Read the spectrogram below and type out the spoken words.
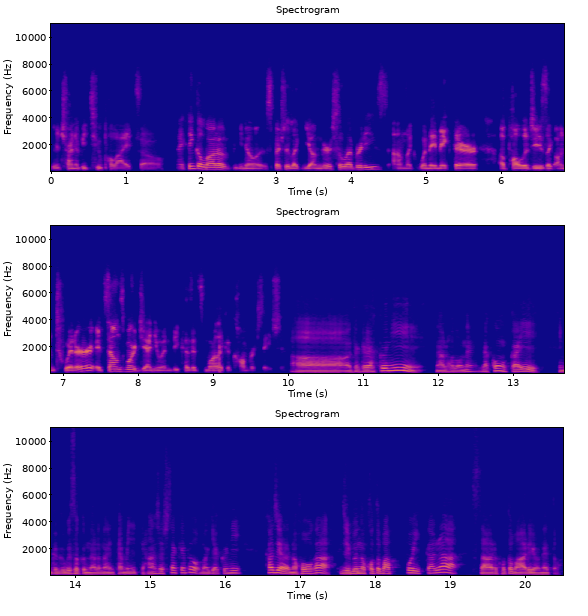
you're trying to be too polite. So I think a lot of, you know, especially like younger celebrities, um, like when they make their apologies like on Twitter, it sounds more genuine because it's more like a conversation. ああ、だから逆になるほどね。だから今回、品格不足にならないためにって話をしたけど、まあ、逆に カジュアルな方が自分の言葉っぽいから伝わることもあるよねと。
